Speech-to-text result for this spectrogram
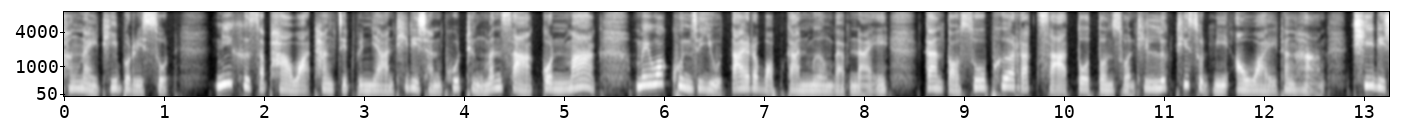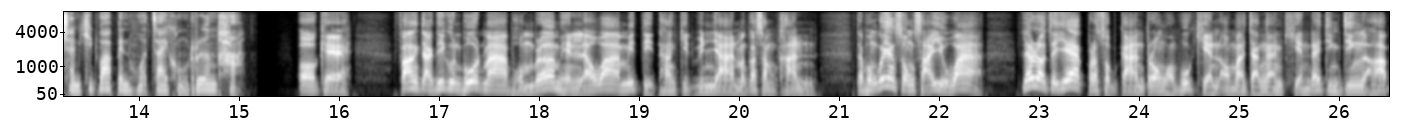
ข้างในที่บริสุทธิ์ นี่คือสภาวะทางจิตวิญญาณที่ดิฉันพูดถึงมันสากลมาก ไม่ว่าคุณจะอยู่ใต้ระบบการเมืองแบบไหน การต่อสู้เพื่อรักษาตัวตนส่วนที่ลึกที่สุดนี้เอาไว้ทั้งหางที่ดิฉันคิดว่าเป็นหัวใจของเรื่องค่ะ โอเค ฟังจากที่คุณพูดมา ผมเริ่มเห็นแล้วว่ามิติทางจิตวิญญาณมันก็สำคัญ แต่ผมก็ยังสงสัยอยู่ว่า แล้วเราจะแยกประสบการณ์ตรงของผู้เขียนออกมาจากงานเขียนได้จริงๆเหรอครับ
